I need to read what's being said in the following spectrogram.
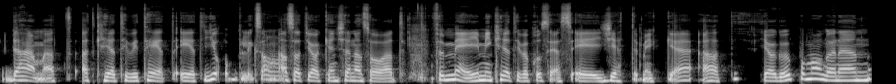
det här med att, att kreativitet är ett jobb. Liksom. Mm. Alltså att jag kan känna så att för mig, min kreativa process är jättemycket att jag går upp på morgonen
